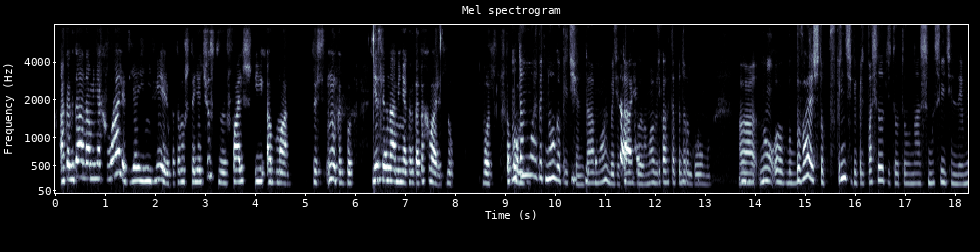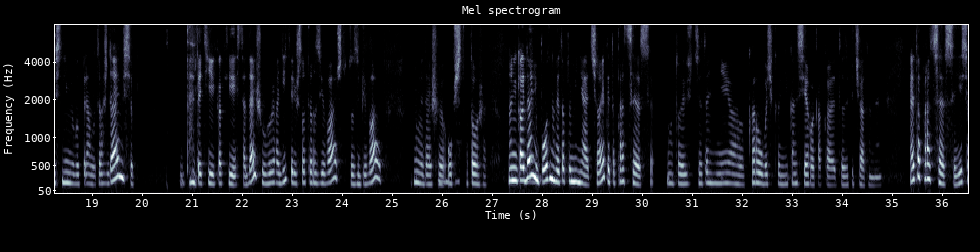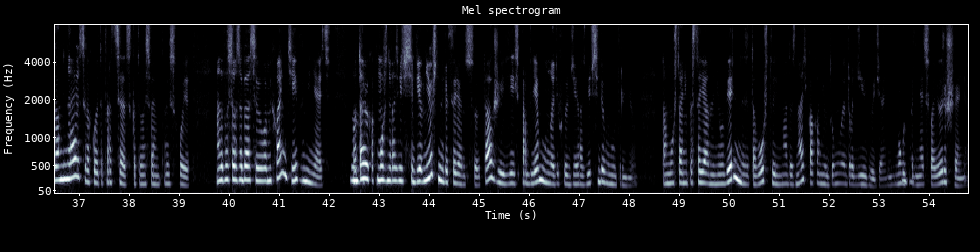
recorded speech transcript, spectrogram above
А когда она меня хвалит, я ей не верю, потому что я чувствую фальш и обман. То есть, ну, как бы, если она меня когда-то хвалит, ну, вот, в таком... Ну, там может быть много причин, да, может быть и Да. так было, может быть как-то по-другому. А, ну, а, бывает, что, в принципе, предпосылки тут у нас мыслительные, мы с ними вот прям вот рождаемся, такие, как есть, а дальше уже родители что-то развивают, что-то забивают, ну и дальше общество тоже. Но никогда не поздно это поменять. Человек — это процессы. Ну, то есть это не коробочка, не консерва какая-то запечатанная. Это процессы. Если вам не нравится какой-то процесс, который с вами происходит, надо просто разобраться в его механике и поменять. Вот Мгм. так же, как можно развить в себе внешнюю референцию, также есть проблема у многих людей развить в себе внутреннюю. Потому что они постоянно не уверены из-за того, что им надо знать, как о них думают другие люди. Они не могут принять свое решение.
